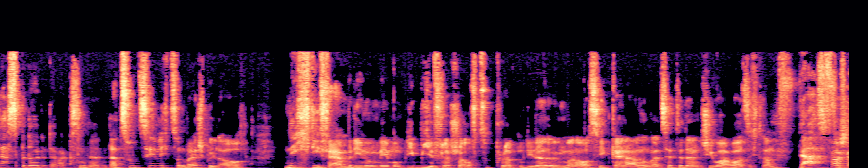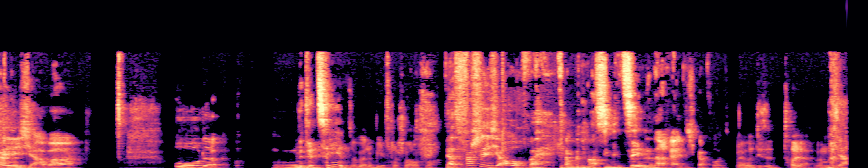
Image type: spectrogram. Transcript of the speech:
Das bedeutet Erwachsenwerden. Dazu zähle ich zum Beispiel auch nicht die Fernbedienung nehmen, um die Bierflasche aufzuplöppen, die dann irgendwann aussieht, keine Ahnung, als hätte dann Chihuahua sich dran. Das verstehe Vergangen. ich aber. Oder mit den Zähnen sogar eine Bierflasche aufmachen. Das verstehe ich auch, weil damit machst du die Zähne nachher nicht kaputt. Ja, und die sind teuer. Ja,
